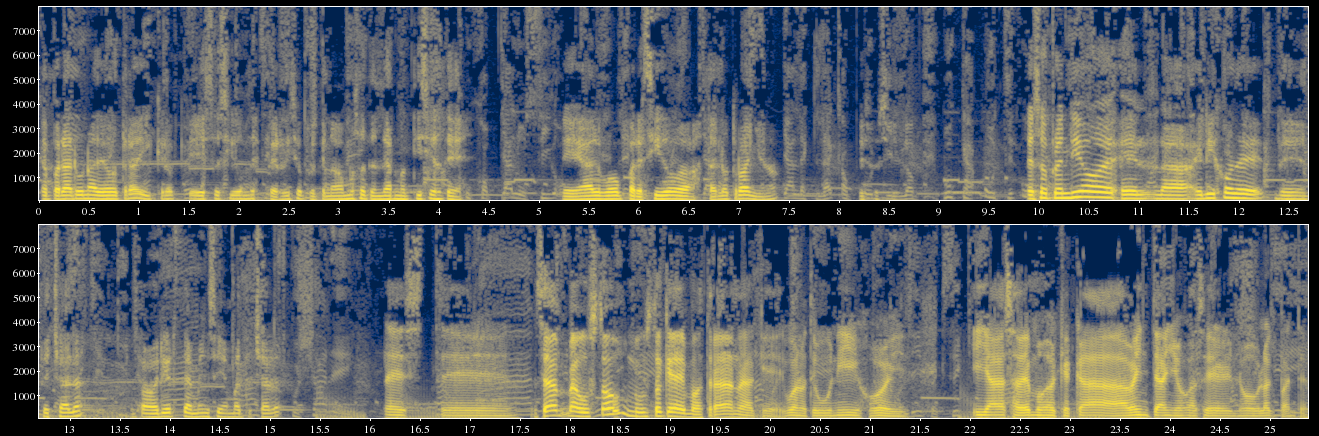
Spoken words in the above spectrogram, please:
separar una de otra y creo que eso ha sido un desperdicio porque no vamos a tener noticias de, de algo parecido hasta el otro año, ¿no? Eso sí. ¿Te sorprendió el, el hijo de, de? Pavarier también se llama T'Challa. Este, o sea, me gustó, me gustó que mostraran a que, bueno, tuvo un hijo y, y ya sabemos que acá a 20 años va a ser el nuevo Black Panther.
